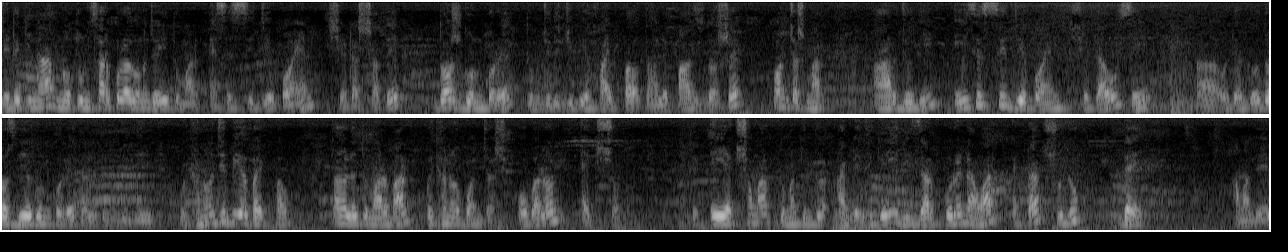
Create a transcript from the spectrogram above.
যেটা কিনা নতুন সার্কুলার অনুযায়ী তোমার এসএসসি যে পয়েন্ট সেটার সাথে দশ গুণ করে তুমি যদি জিপিএ ফাইভ পাও, তাহলে পাঁচ দশে পঞ্চাশ মার্ক আর যদি এইচএসসি যে পয়েন্ট সেটাও সেম ওইটাকেও দশ দিয়ে গুণ করে, তাহলে তুমি যদি ওইখানেও জিপিএ ফাইভ পাও, তাহলে তোমার মার্ক ওইখানেও পঞ্চাশ। ওভারঅল একশো। তো এই একশো মার্ক তোমার কিন্তু আগে থেকেই রিজার্ভ করে নেওয়ার একটা সুযোগ দেয় আমাদের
